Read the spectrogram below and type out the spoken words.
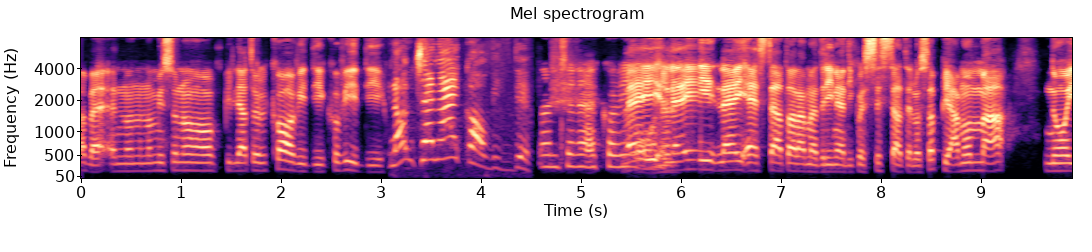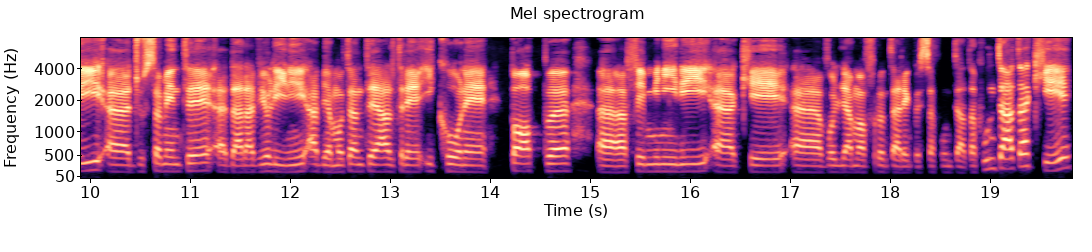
Vabbè, non, non mi sono pigliato il covid, i covid. Non ce n'è Covid. Non ce n'è Covid. Lei, lei- lei è stata la madrina di quest'estate, lo sappiamo, ma noi eh, giustamente eh, da Raviolini abbiamo tante altre icone pop eh, femminili eh, che eh, vogliamo affrontare in questa puntata. Puntata che eh,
